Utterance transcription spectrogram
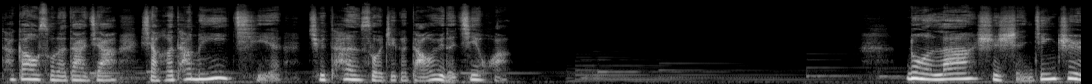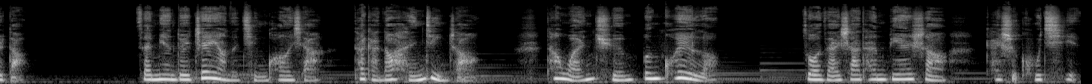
他告诉了大家想和他们一起去探索这个岛屿的计划。诺拉是神经质的，在面对这样的情况下，他感到很紧张，他完全崩溃了，坐在沙滩边上开始哭泣。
